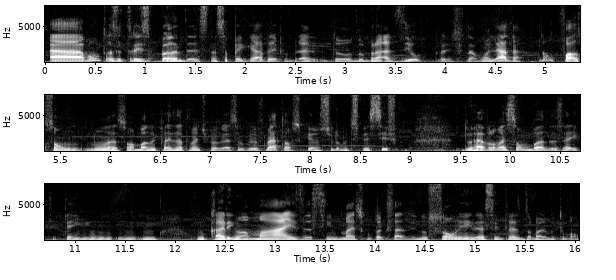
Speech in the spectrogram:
Uh, vamos trazer três bandas nessa pegada aí pro, do, do Brasil pra gente dar uma olhada. Não, falo, são, não é só uma banda que faz exatamente progressive groove metal, que é um estilo muito específico do Heaven, mas são bandas aí que tem um, um, um carinho a mais, assim, mais complexidade no som e ainda assim traz um trabalho muito bom.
